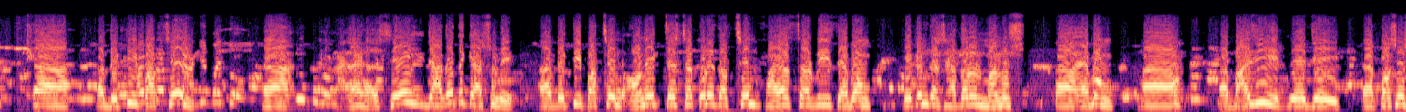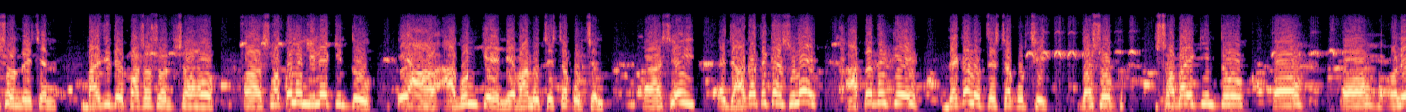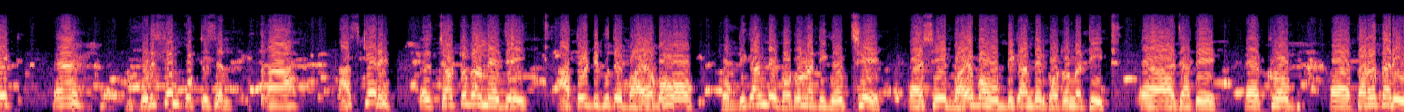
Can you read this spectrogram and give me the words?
দেখতেই পাচ্ছেন সেই জায়গা থেকে আসলে দেখতেই পাচ্ছেন, অনেক চেষ্টা করে যাচ্ছেন ফায়ার সার্ভিস এবং এখানকার সাধারণ মানুষ এবং বাজি যে প্রশাসন রয়েছেন বাজিদের প্রশাসন সহ সকলে মিলে কিন্তু এই আগুনকে নেভানোর চেষ্টা করছেন। সেই জায়গা থেকে আসলে আপনাদেরকে দেখানোর চেষ্টা করছি। দর্শক, সবাই কিন্তু অনেক পরিশ্রম করতেছেন। আজকের চট্টগ্রামে যে আতর ডিপুতে ভয়াবহ অগ্নিকাণ্ডের ঘটনাটি ঘটছে সেই ভয়াবহ অগ্নিকাণ্ডের ঘটনাটি যাতে খুব তাড়াতাড়ি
